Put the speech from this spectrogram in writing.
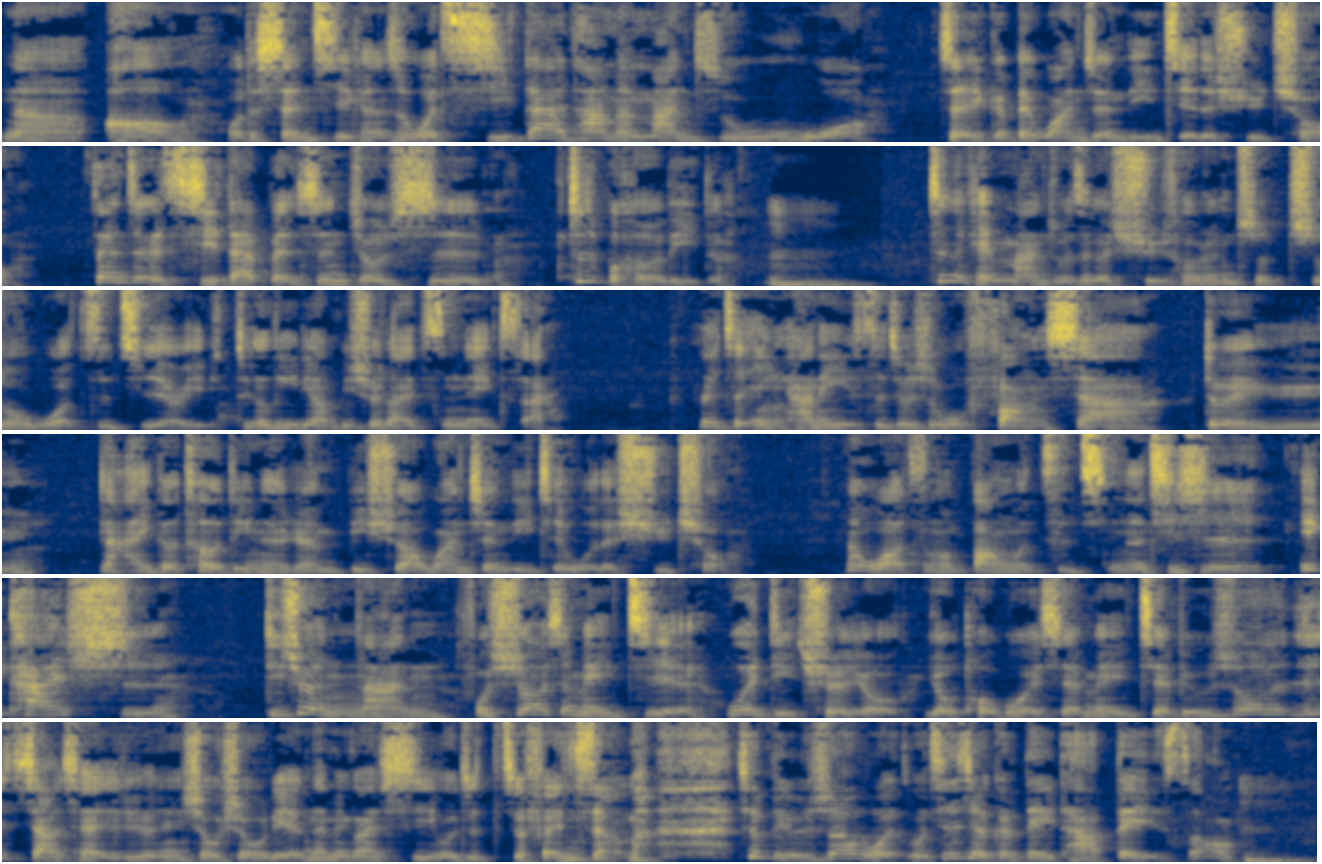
那哦，我的生气可能是我期待他们满足我这个被完整理解的需求，但这个期待本身就是这是不合理的。嗯，真的可以满足这个需求的人就只有我自己而已。这个力量必须来自内在。所以这隐含的意思就是，我放下对于哪一个特定的人必须要完整理解我的需求。那我要怎么帮我自己呢？其实一开始。的确很难，我需要一些媒介。我也的确有有透过一些媒介，比如说，就是讲起来也就有点羞羞脸，那没关系，我就就分享嘛。就比如说，我我其实有个 database 哦，嗯，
